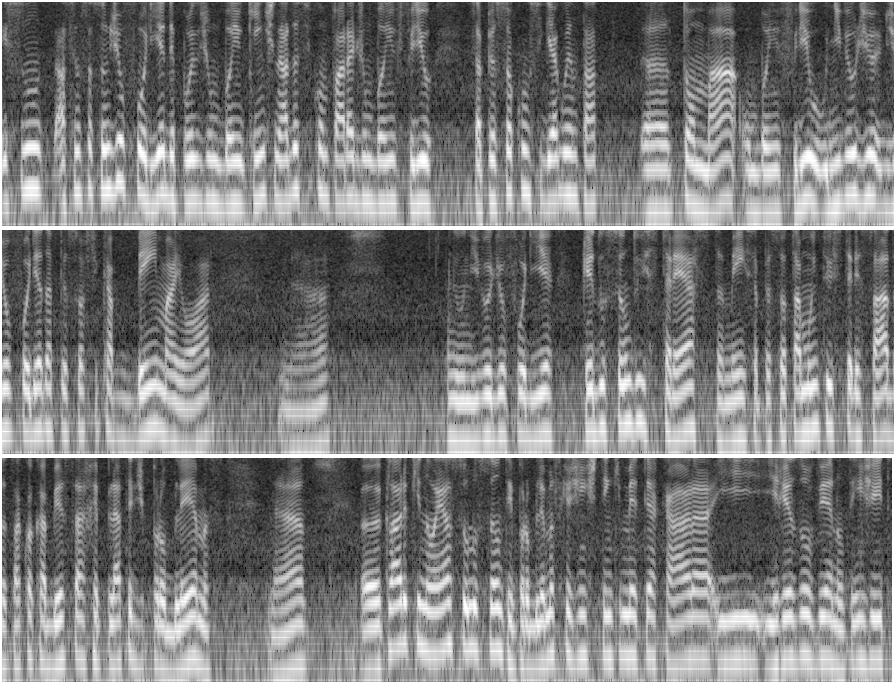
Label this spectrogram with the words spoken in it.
isso, a sensação de euforia depois de um banho quente nada se compara de um banho frio. Se a pessoa conseguir aguentar tomar um banho frio, o nível de, de euforia da pessoa fica bem maior, né? O nível de euforia redução do estresse também, se a pessoa está muito estressada, está com a cabeça repleta de problemas, né? Uh, claro que não é a solução, tem problemas que a gente tem que meter a cara e, e resolver, não tem jeito.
